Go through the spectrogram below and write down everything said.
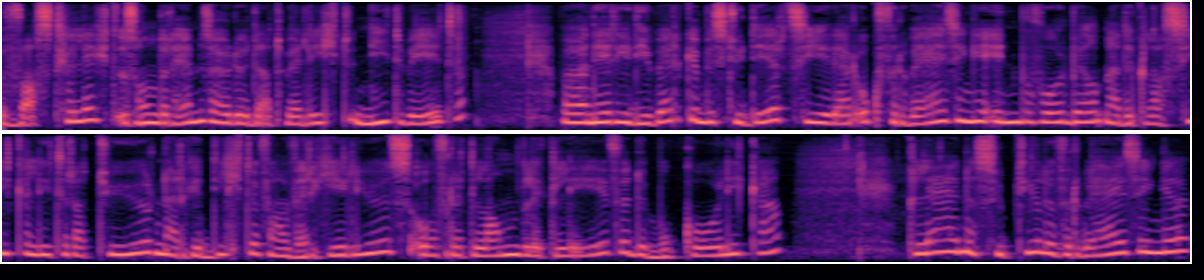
vastgelegd. Zonder hem zouden we dat wellicht niet weten. Maar wanneer je die werken bestudeert, zie je daar ook verwijzingen in, bijvoorbeeld naar de klassieke literatuur, naar gedichten van Vergilius over het landelijk leven, de bucolica. Kleine subtiele verwijzingen,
